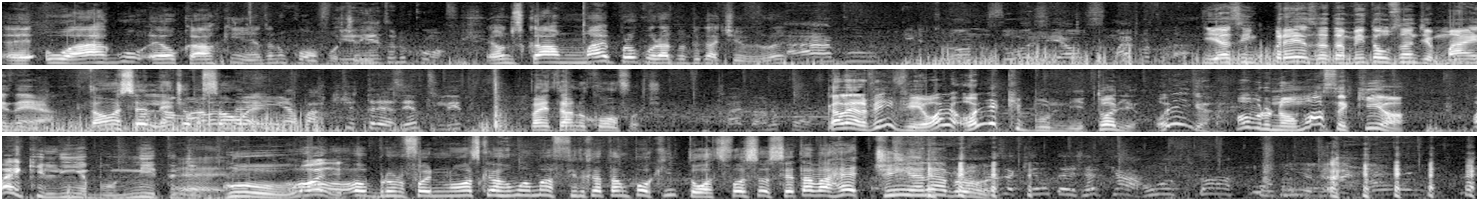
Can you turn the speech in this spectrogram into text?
é, o Argo é o carro que entra no Comfort. Ele né? entra no Comfort. É um dos carros mais procurados para aplicativo, não é? Argo e Cronos hoje é os mais procurados. E as empresas também estão usando demais, né? Então, excelente Tamara opção tem aí a partir de 300 litros. para entrar no Comfort. No Comfort. Galera, vem ver, olha, olha que bonito, olha, olha. Ô Brunão, mostra aqui, ó. Olha que linha bonita de gol, olha. Ô, ô, Bruno, foi nós que arrumamos uma filha que ela tá um pouquinho torta. Se fosse você, tava retinha, né, Bruno? Mas aqui não tem jeito que a rua tá curvinha ali. Então,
